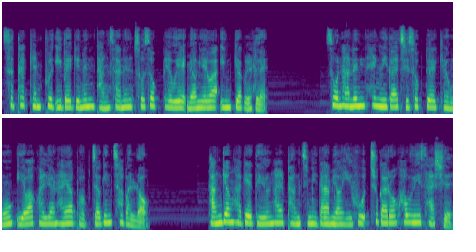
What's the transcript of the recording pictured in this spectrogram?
스타캠프 200위는 당사는 소속 배우의 명예와 인격을 해 손하는 행위가 지속될 경우 이와 관련하여 법적인 처벌로 강경하게 대응할 방침이다며 이후 추가로 허위 사실을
